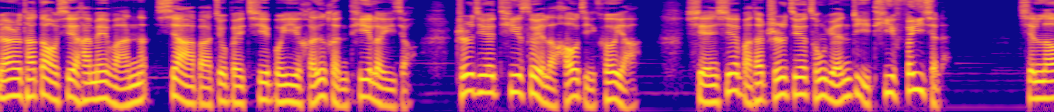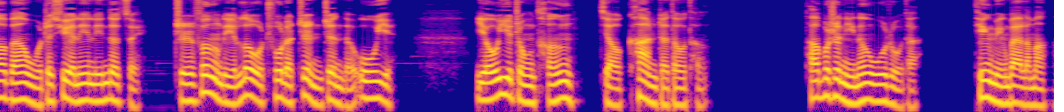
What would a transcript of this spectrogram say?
然而他道谢还没完呢，下巴就被戚不义狠狠踢了一脚，直接踢碎了好几颗牙，险些把他直接从原地踢飞起来。秦老板捂着血淋淋的嘴，指缝里露出了阵阵的呜咽，有一种疼叫看着都疼。他不是你能侮辱的，听明白了吗？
